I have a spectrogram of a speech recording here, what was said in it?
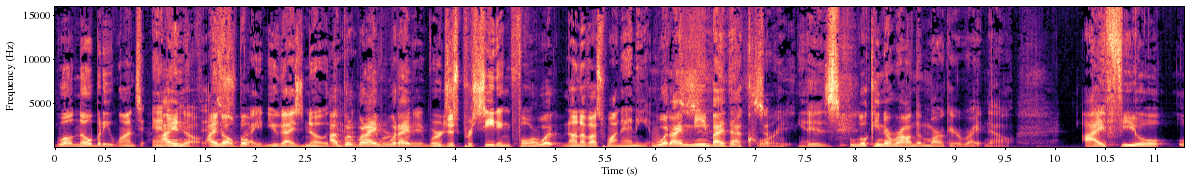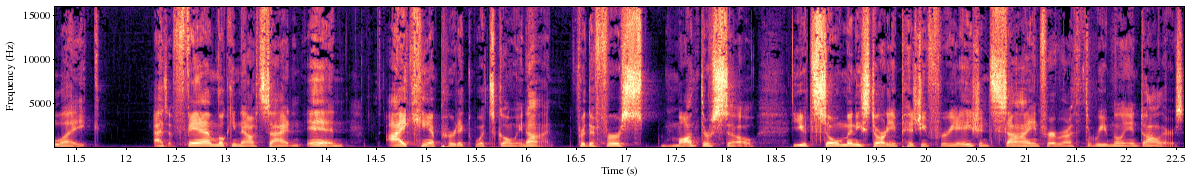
well, nobody wants any. I know, this, I know, but right? you guys know that. Uh, but what I, we're, what I, we're just proceeding forward. What, None of us want any of. What this. I mean by that, Corey, so, yeah. is looking around the market right now. I feel like, as a fan looking outside and in, I can't predict what's going on. For the first month or so, you had so many starting pitching free agents signed for around three million dollars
